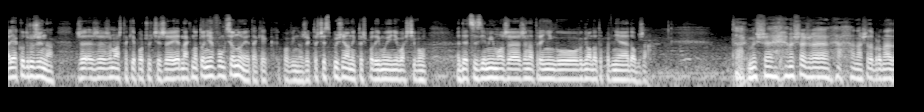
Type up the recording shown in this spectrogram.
ale jako drużyna, że, że, że masz takie poczucie, że jednak no to nie funkcjonuje tak, jak powinno, że ktoś jest spóźniony, ktoś podejmuje niewłaściwą decyzję, mimo że, że na treningu wygląda to pewnie dobrze. Tak, myślę, myślę że nasza obrona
